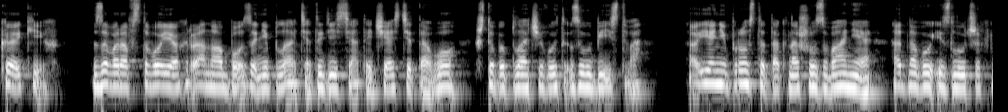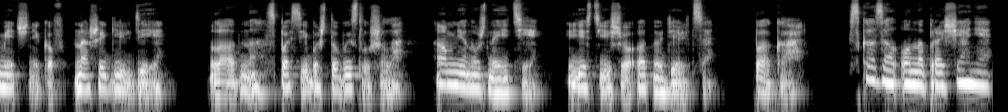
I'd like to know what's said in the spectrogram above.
«Каких? За воровство и охрану обоза не платят и десятой части того, что выплачивают за убийство. А я не просто так ношу звание одного из лучших мечников нашей гильдии». «Ладно, спасибо, что выслушала. А мне нужно идти. Есть еще одно дельце. Пока», – сказал он на прощание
